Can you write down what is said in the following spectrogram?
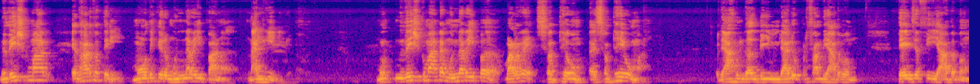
നിതീഷ് കുമാർ യഥാർത്ഥത്തിൽ മോദിക്ക് ഒരു മുന്നറിയിപ്പാണ് നൽകിയിരിക്കുന്നത്. നിതീഷ് കുമാറിന്റെ മുന്നറിയിപ്പ് വളരെ ശ്രദ്ധേയവും ശ്രദ്ധേയവുമാണ്. രാഹുൽ ഗാന്ധിയും ലാലു പ്രസാദ് യാദവും തേജസ്വി യാദവും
